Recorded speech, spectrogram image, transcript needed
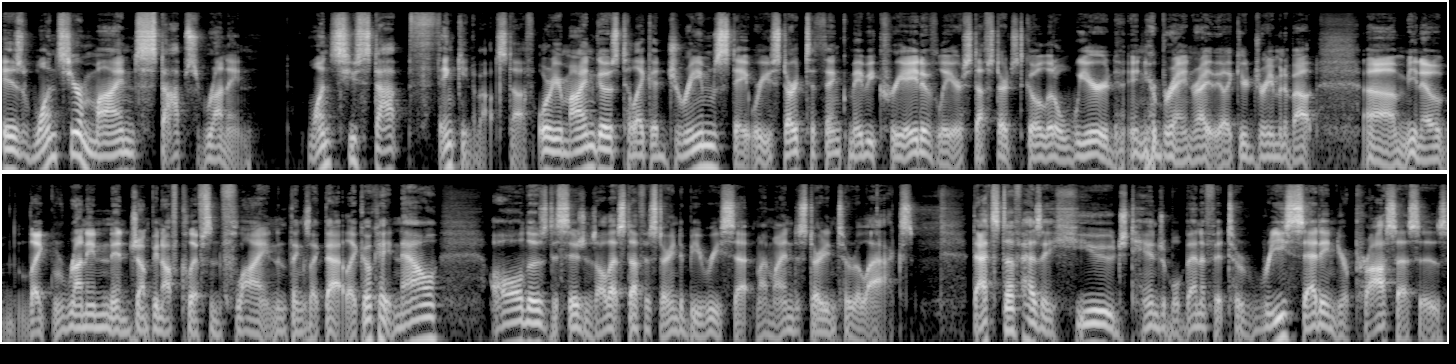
is once your mind stops running once you stop thinking about stuff or your mind goes to like a dream state where you start to think maybe creatively or stuff starts to go a little weird in your brain right? Like you're dreaming about um, you know like running and jumping off cliffs and flying and things like that. Like okay now all those decisions all that stuff is starting to be reset. My mind is starting to relax that stuff has a huge tangible benefit to resetting your processes,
